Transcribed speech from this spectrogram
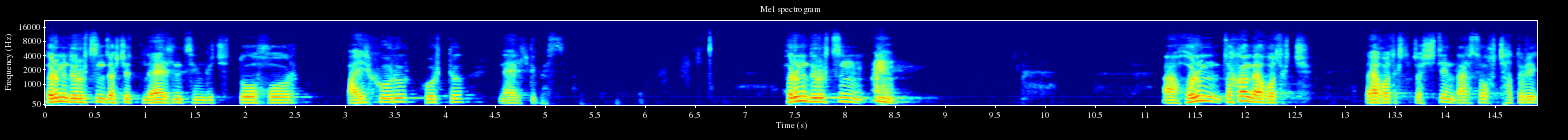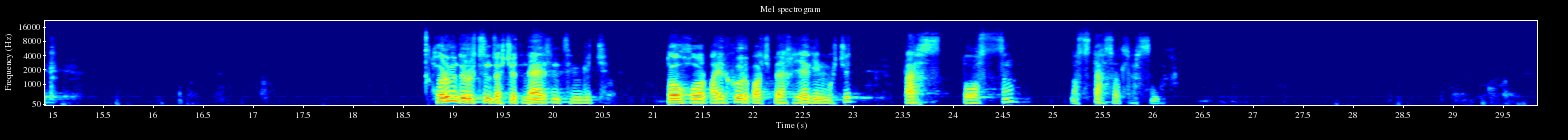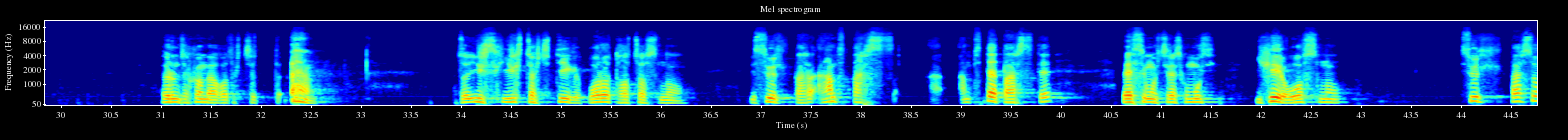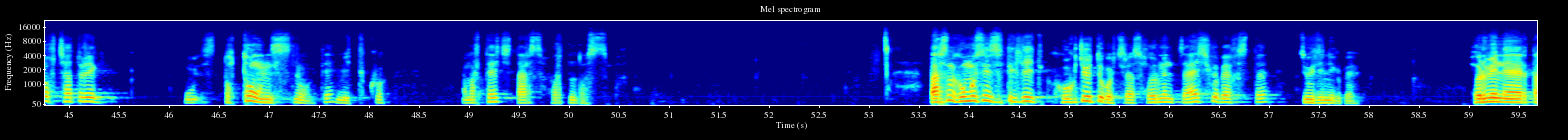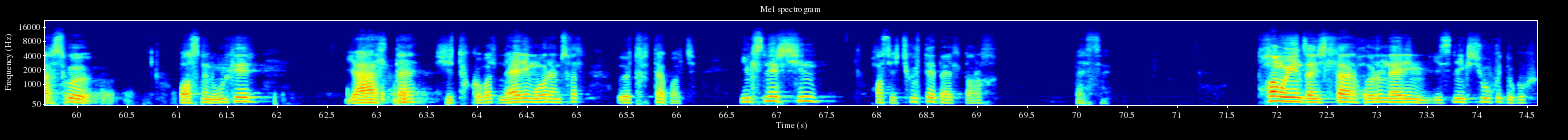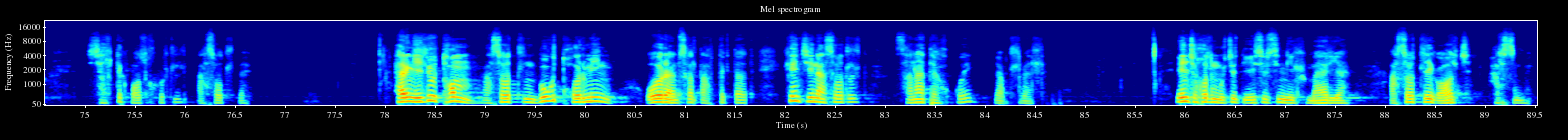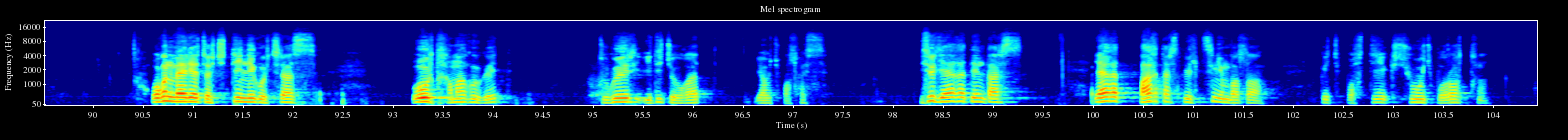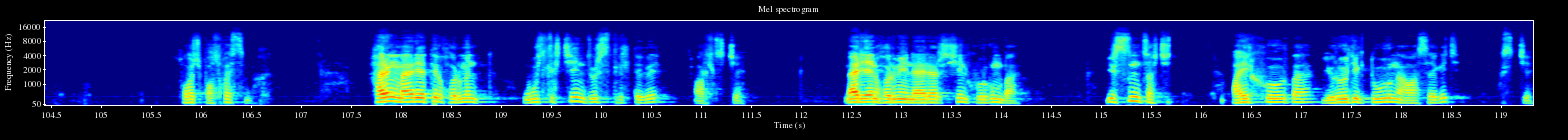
Хоримд өргөцсөн зочид найрлан цэнгэж дуухуур баяр хөөрөөр хөөртөө найрладаг байсан. Хоримд өргөцсөн а хурим зохион байгуулагч байгуулагч зочдын дар суух чадварыг хуримд өргөцсөн зочид найрлан цэнгэж дуу хуур баяр хөөр болж байх яг энэ мөчид дарс дууссан ноцтой асуудал гарсан байна. Хорим зохион байгуулагчид эрх зочдыг буруу тооцоосон уу? Эсвэл амт дарс амттай дарс те байсан учраас хүмүүс ихээр уусан уу? Эсвэл дарс уух чадварыг дутуу үнэлсэн үү те мэдэхгүй. Ямар ч дарс хурдан дууссан баг. Дарс нь хүмүүсийн сэтгэлийг хөгжөөдөг учраас хурмын зайлшгүй байх ёстой зүйлийн нэг байв. Хурмын найр дарсгүй болсон нь үнэхээр яаралтай шидэхгүй бол найрын уур амьсгал уйдгартай болж ингэснээр шин хос ичгүүртэй байдалд орох байсан. Тухайн үеийн заншлаар хурим найрын эснийг шүүхэд өгөх шалтак болох хүртэл асуудал байв. Харин илүү том асуудал нь бүгд хурмын уур амьсгалд автагдаад хэн ч энэ асуудалд санаа тавихгүй явдал байл. Энэ чухал мөчөд Иесусийн их Мария асуудлыг олж харсан байна. Уг нь Мария зочдын нэг учраас өөрт хамаагүйгээд зүгээр идэж уугаад явж болох байсан. Эсвэл яагаад энэ дарс яагаад баг дарс бэлдсэн юм болоо гэж бусдыг шүүж буруутган сууж болох байсан баг. Харин Мария тэр хурманд үйлчлэгчийн зүр сэтгэлтэйгээр оролцжээ. Мариан хурмын найраар шинэ хүргэн ба ирсэн зочид баяр хөөр ба ёроолыг дүүрэн аваасаа гэж хүсжээ.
